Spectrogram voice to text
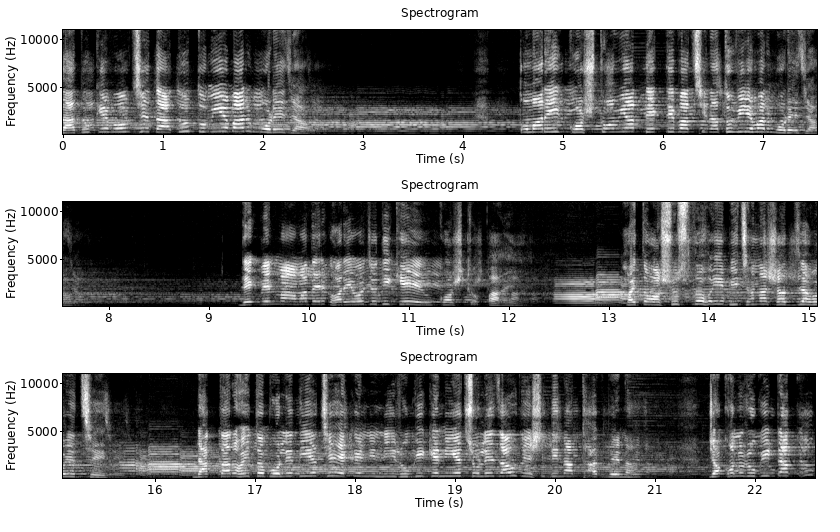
দাদুকে বলছে, দাদু, তুমি এবার মরে যাও। তোমার এই কষ্ট আমি আর দেখতে পাচ্ছি না, তুমি এবার মরে যাও। দেখবেন মা, আমাদের ঘরেও যদি কেউ কষ্ট পায়, হয়তো অসুস্থ হয়ে বিছানা সজ্জা হয়েছে, ডাক্তার হয়তো বলে দিয়েছে, একে রুগীকে নিয়ে চলে যাও, বেশি দিন আর থাকবে না। যখন রুগীটা খুব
